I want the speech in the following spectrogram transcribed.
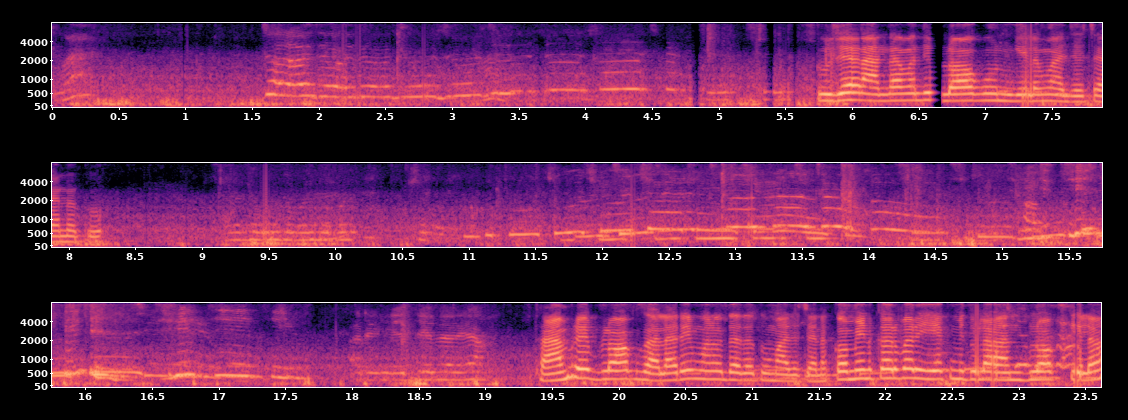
वा? चला, चला, चला, चला, चला, चला. तुझ्या नांदामध्ये ब्लॉग होऊन गेलं माझ्या चॅनल तू अरे हे ते ना रे. थांब रे ब्लॉक झाला रे म्हणून दादा तू माझ्या कमेंट कर बरं एक मी तुला अनब्लॉक केलं.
